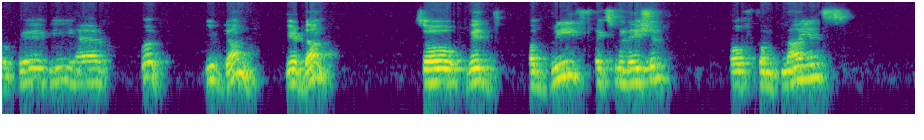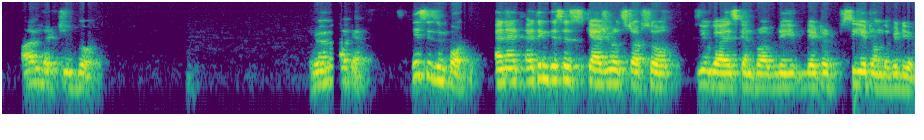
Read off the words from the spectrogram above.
Okay, we have well, you've done. you're done. So with a brief explanation of compliance, I'll let you go. Remember, okay, this is important. And I, I think this is casual stuff, so you guys can probably later see it on the video.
